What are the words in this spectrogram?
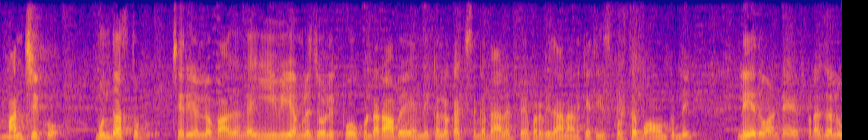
మంచి కో- ముందస్తు చర్యల్లో భాగంగా ఈవీఎంల జోలికి పోకుండా రాబోయే ఎన్నికల్లో ఖచ్చితంగా బ్యాలెట్ పేపర్ విధానానికే తీసుకొస్తే బాగుంటుంది. లేదు అంటే ప్రజలు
